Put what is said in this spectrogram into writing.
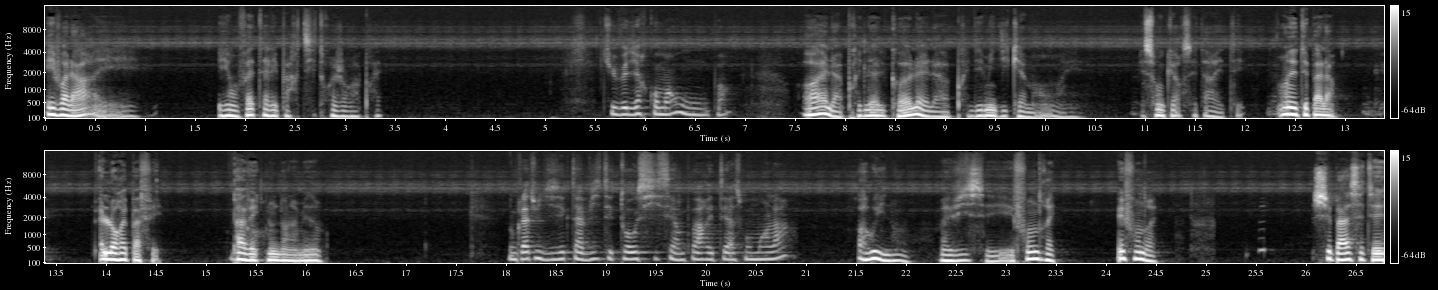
Et voilà, et, et en fait, elle est partie trois jours après. Tu veux dire comment ou pas? Elle a pris de l'alcool, elle a pris des médicaments et, son cœur s'est arrêté. On n'était pas là. Elle l'aurait pas fait. Pas avec nous dans la maison. Donc là, tu disais que ta vie, toi aussi, s'est un peu arrêtée à ce moment-là? Ah oui, non ma vie s'est effondrée. Effondrée. Je sais pas, c'était.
